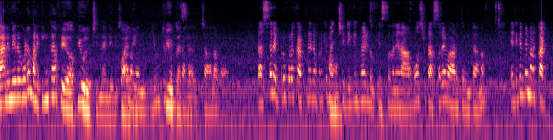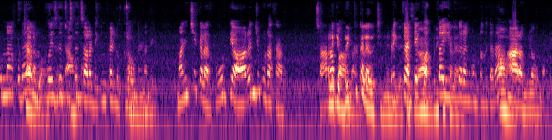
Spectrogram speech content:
దాని మీద కూడా మనకి ఇంకా ప్యూర్ వచ్చిందండి ఇది క్వాలిటీ tussar. కలర్ చాలా బాగుంది. టస్సర్ ఎప్పుడు కూడా కట్టుకునేటప్పటికి మంచి డిగ్నిఫైడ్ లుక్ ఇస్తుంది. నేను ఆల్మోస్ట్ టస్సరే వాడుతూ ఉంటాను. ఎందుకంటే మనం కట్టుకున్నా కూడా లుక్ వైజ్గా. చూస్తే. చాలా డిగ్నిఫైడ్ లుక్లో. ఉంటుందండి. మంచి కలర్ పూర్తి ఆరెంజ్ కూడా కాదు. చాలా బ్రిక్ కలర్ వచ్చిందండి బ్రిక్ అంటే కొత్త ఇటుక. రంగు ఉంటుంది కదా. ఆ రంగులో ఉందండి.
